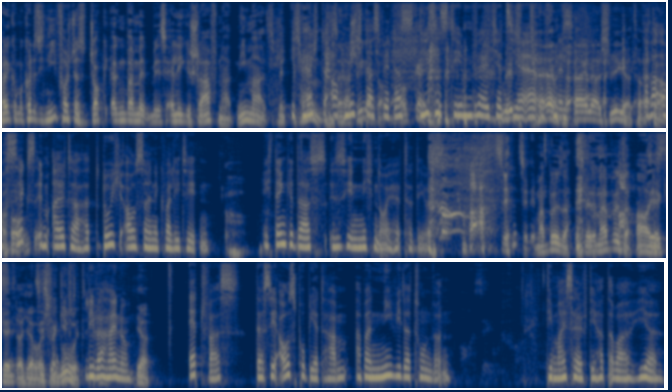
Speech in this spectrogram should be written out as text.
allem, man konnte sich nie vorstellen, dass Jock irgendwann mit Miss Ellie geschlafen hat. Niemals. Mit Ich Pam, möchte auch nicht, dass wir das. Okay. dieses Themenfeld jetzt hier eröffnen. seiner Schwiegertochter. Aber auch Sex im Alter hat durchaus seine Qualitäten. Ich denke, das ist Ihnen nicht neu, Herr Thaddeus. es, wird, es wird immer böser. Es wird immer böser. Ah, Sie ihr kennt euch aber sie ist schon gut. Lieber Heino, Ja. etwas, das Sie ausprobiert haben, aber nie wieder tun würden. Die Myself, die hat aber hier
